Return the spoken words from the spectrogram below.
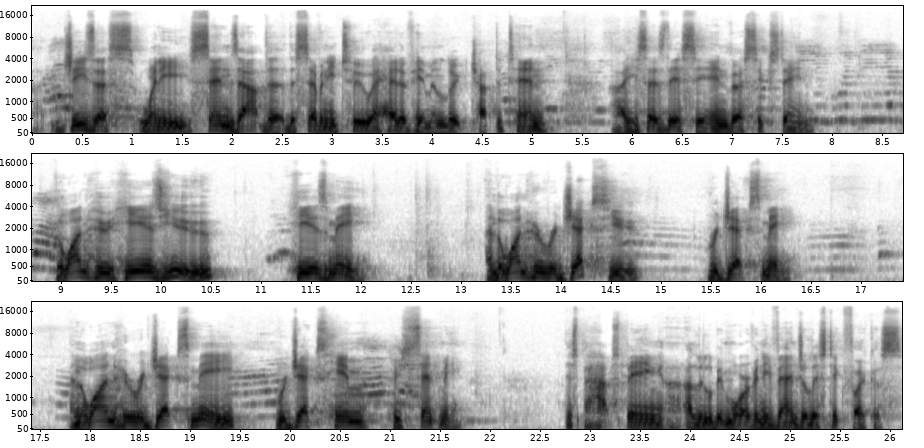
Uh, Jesus, when he sends out the, the 72 ahead of him in Luke chapter 10, uh, he says this in, in verse 16 The one who hears you hears me. And the one who rejects you rejects me. And the one who rejects me rejects him who sent me. This perhaps being a little bit more of an evangelistic focus.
